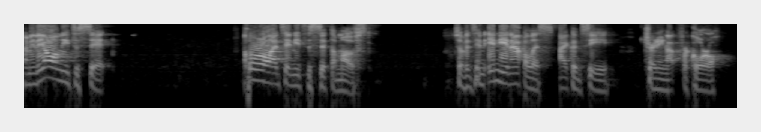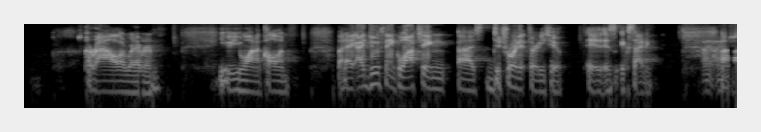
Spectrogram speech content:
I mean, they all need to sit. Coral, I'd say, needs to sit the most. So if it's in Indianapolis, I could see trading up for Coral, Corral, or whatever. you you want to call him. But I, I do think watching uh, Detroit at 32 is, is exciting. I, I just uh,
